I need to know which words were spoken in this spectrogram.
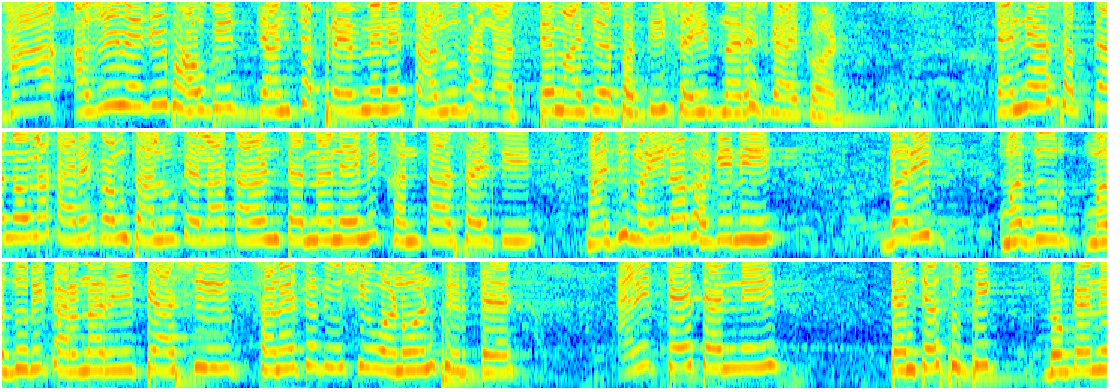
हा आगळी वेगळी भावभीत ज्यांच्या प्रेरणेने चालू झाला ते माझे पती शहीद नरेश गायकवाड. त्यांनी हा सत्त्याण्णवला कार्यक्रम चालू केला कारण त्यांना नेहमी खंत असायची. माझी महिला भगिनी गरीब मजूर मजुरी करणारी ते अशी सणाच्या दिवशी वणवण फिरते. आणि ते त्यांनी त्यांच्या सुपीक डोक्याने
